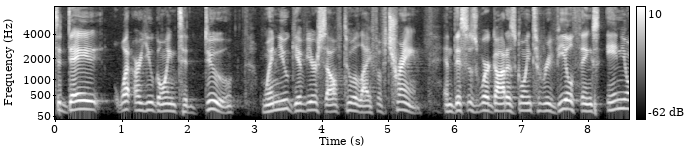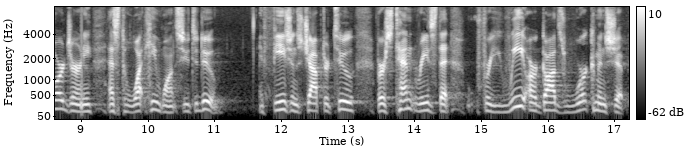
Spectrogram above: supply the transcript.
Today, what are you going to do when you give yourself to a life of train? And this is where God is going to reveal things in your journey as to what He wants you to do. Ephesians chapter 2, verse 10 reads that, For we are God's workmanship,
